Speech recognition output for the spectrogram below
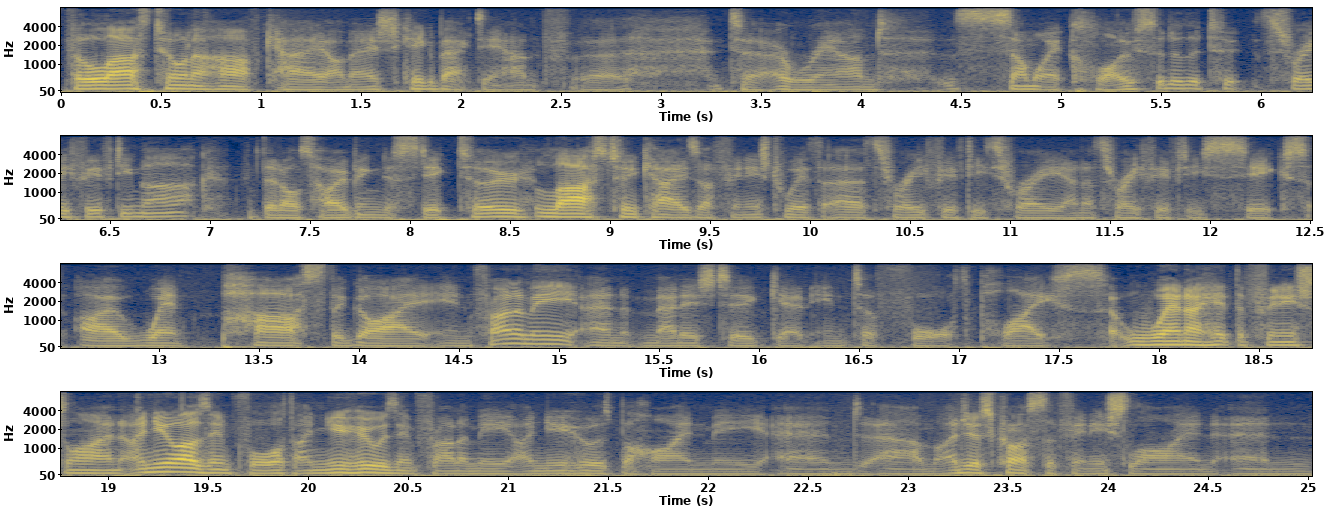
For the last two and a half K, I managed to kick it back down for, to around somewhere closer to the two, 350 mark that I was hoping to stick to. Last two Ks I finished with a 353 and a 356. I went past the guy in front of me and managed to get into fourth place. When I hit the finish line, I knew I was in fourth. I knew who was in front of me. I knew who was behind me. And um, I just crossed the finish line, and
